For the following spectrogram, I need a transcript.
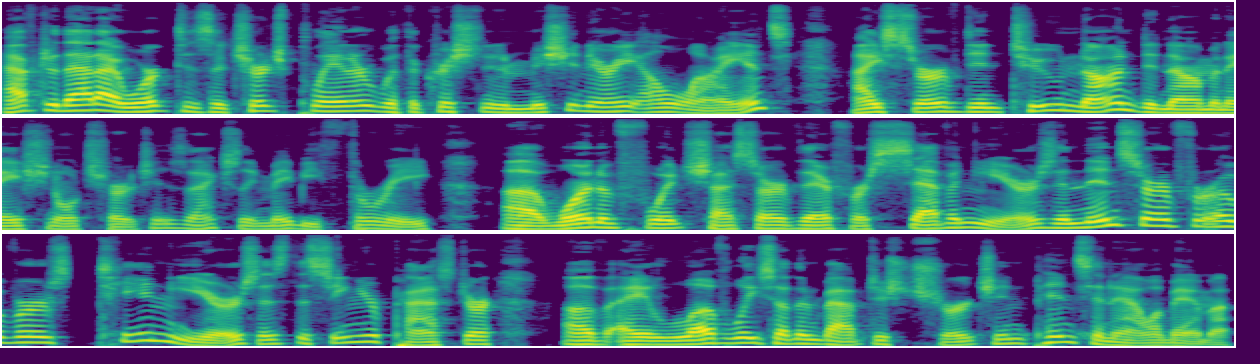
after that, I worked as a church planner with the Christian Missionary Alliance. I served in two non-denominational churches, actually maybe three, uh, one of which I served there for seven years and then served for over 10 years as the senior pastor of a lovely Southern Baptist church in Pinson, Alabama.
